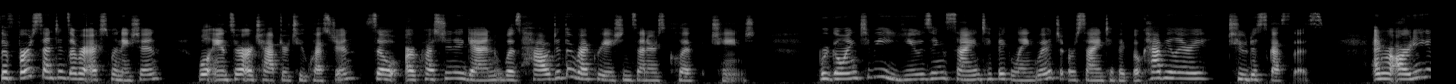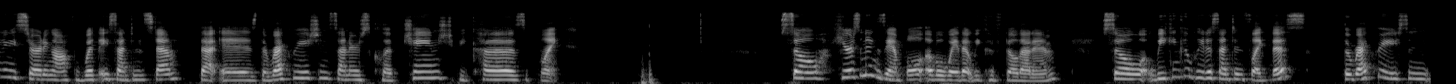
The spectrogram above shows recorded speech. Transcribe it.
the first sentence of our explanation will answer our chapter two question. So our question again was how did the recreation center's cliff change? We're going to be using scientific language or scientific vocabulary to discuss this. And we're already going to be starting off with a sentence stem that is the recreation center's cliff changed because blank. So here's an example of a way that we could fill that in. So we can complete a sentence like this. The recreation,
